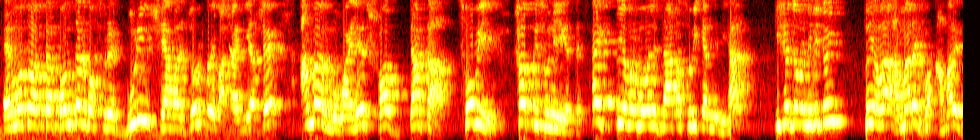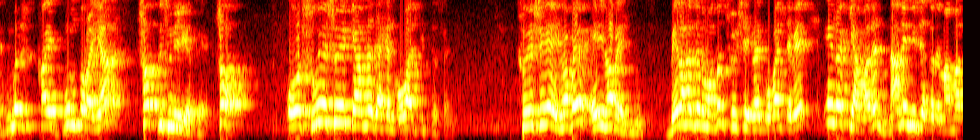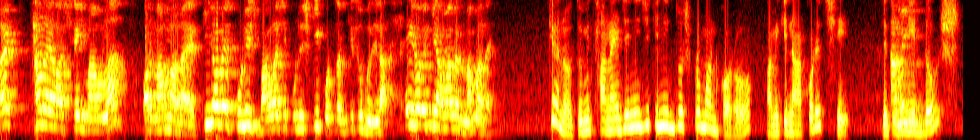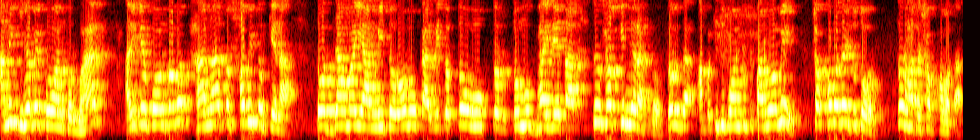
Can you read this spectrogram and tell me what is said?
এর মতো একটা পঞ্চাশ বছরের বুড়ি সে আমার জোর করে বাসায় নিয়ে আসে আমার মোবাইলের সব ডাটা ছবি সব কিছু নিয়ে গেছে। এই তুই আমার মোবাইলের ডাটা ছবি কেন নিবি হ্যাঁ? কিসের জন্য নিবি তুই? তুই আমার আমারে আমারে ঘুমের ওষুধ খাই ঘুম পড়াইয়া সব কিছু নিয়ে গেছে সব। ও শুয়ে শুয়ে কেমনে দেখেন মোবাইল টিপতেছেন? শুয়ে শুয়ে এইভাবে এইভাবে বেলহাজের মতন শুয়ে শুয়ে এইভাবে মোবাইল টেপে এ নাকি আমার নারী নির্যাতনের মামলা দেয় থানায় আবার সেই মামলা আর মামলা নেয়। কীভাবে পুলিশ বাংলাদেশি পুলিশ কি করছে আমি কিছু বুঝি না। এইভাবে কি আমার মামলা নেয়? কেন? তুমি থানায় যে নিজেকে নির্দোষ প্রমাণ করো আমি কি না করেছি যে তুমি নির্দোষ? আমি কীভাবে প্রমাণ করব হ্যাঁ? আমি কীভাবে প্রমাণ করব? থানা তো সবই তোর কেনা। তোর জামাই আর্মি তোর অমুক আর্মি তোর তমুক তোর তমুক ভাই নেতা তোর সব কিনে রাখছো। তোর কিছু প্রমাণ করতে পারব আমি? সব ক্ষমতাই তো তোর তোর হাতে সব ক্ষমতা।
